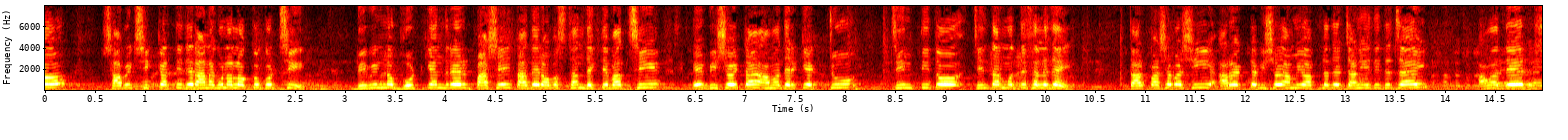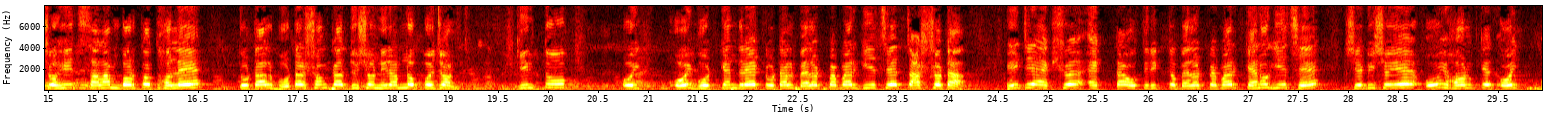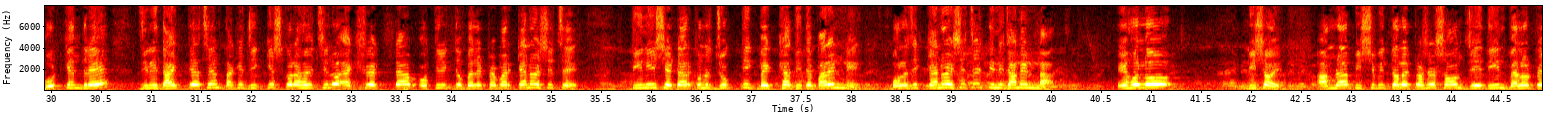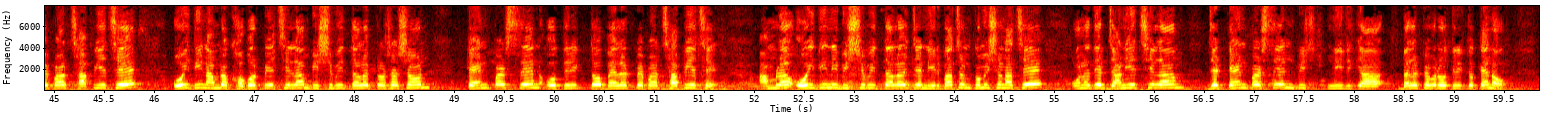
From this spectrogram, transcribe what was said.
সাবেক শিক্ষার্থীদের আনাগোনা লক্ষ্য করছি। বিভিন্ন ভোট কেন্দ্রের পাশেই তাদের অবস্থান দেখতে পাচ্ছি। এই বিষয়টা আমাদেরকে একটু চিন্তিত, চিন্তার মধ্যে ফেলে দেয়। তার পাশাপাশি আরও একটা বিষয় আমি আপনাদের জানিয়ে দিতে চাই। আমাদের শহীদ সালাম বরকত হলে টোটাল ভোটার সংখ্যা দুশো নিরানব্বই জন। কিন্তু ওই ওই ভোট কেন্দ্রে টোটাল ব্যালট পেপার গিয়েছে চারশোটা। এই যে একশো একটা অতিরিক্ত ব্যালট পেপার কেন গিয়েছে সে বিষয়ে ওই হলকে, ওই ভোট কেন্দ্রে যিনি দায়িত্বে আছেন, তাকে জিজ্ঞেস করা হয়েছিল, একশো একটা অতিরিক্ত ব্যালট পেপার কেন এসেছে? তিনি সেটার কোনো যৌক্তিক ব্যাখ্যা দিতে পারেননি। বলে যে কেন এসেছে, তিনি জানেন না। এ হলো বিষয়। আমরা বিশ্ববিদ্যালয় প্রশাসন যেদিন ব্যালট পেপার ছাপিয়েছে, ওই দিন আমরা খবর পেয়েছিলাম, বিশ্ববিদ্যালয় প্রশাসন টেন পার্সেন্ট অতিরিক্ত ব্যালট পেপার ছাপিয়েছে। আমরা ওই দিনই বিশ্ববিদ্যালয় যে নির্বাচন কমিশন আছে, ওনাদের জানিয়েছিলাম যে টেন পার্সেন্ট ব্যালট পেপার অতিরিক্ত কেন?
